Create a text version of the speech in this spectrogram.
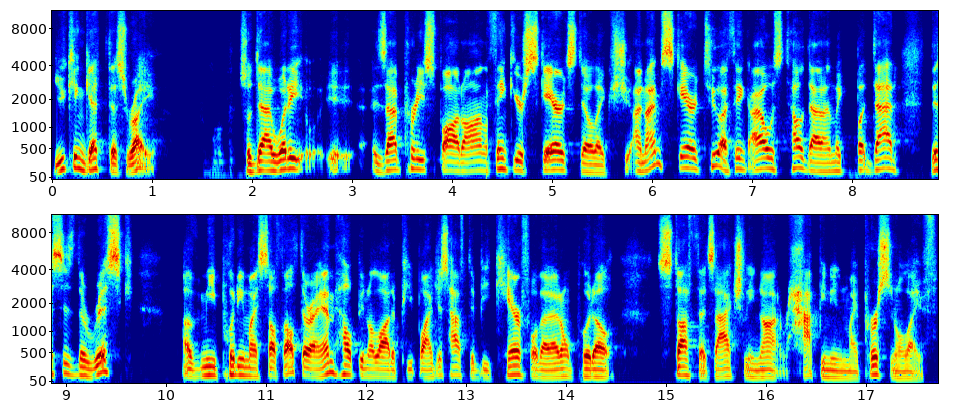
you can get this right. So, Dad, what do you is that pretty spot on? I think you're scared still, like, and I'm scared too. I think I always tell Dad, I'm like, but Dad, this is the risk of me putting myself out there. I am helping a lot of people. I just have to be careful that I don't put out stuff that's actually not happening in my personal life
